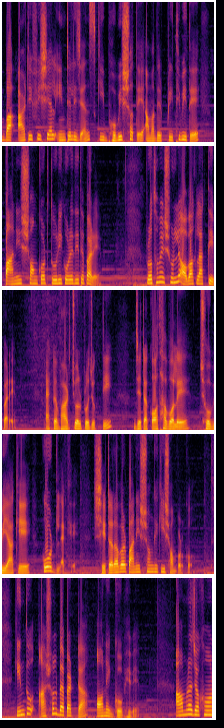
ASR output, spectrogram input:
বা আর্টিফিশিয়াল ইন্টেলিজেন্স কি ভবিষ্যতে আমাদের পৃথিবীতে পানির সংকট তৈরি করে দিতে পারে? প্রথমে শুনলে অবাক লাগতেই পারে। একটা ভার্চুয়াল প্রযুক্তি, যেটা কথা বলে, ছবি আঁকে, কোড লেখে, সেটার আবার পানির সঙ্গে কি সম্পর্ক? কিন্তু আসল ব্যাপারটা অনেক গভীরে। আমরা যখন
